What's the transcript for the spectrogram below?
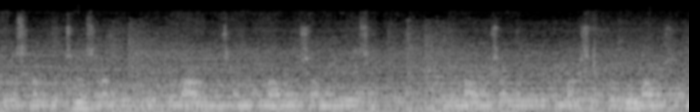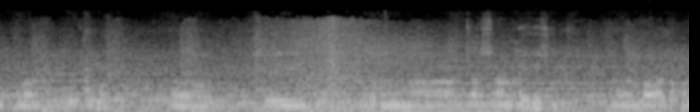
জলে স্নান করছিল স্নান করতে করতে মা সামনে মা মনসা মন্দির আছে। মা মনসা মন্দিরে একটু মানসিক করব মা মনসা মন্দির প্রণাম করে দেবো। তো সেই যখন চা স্নান হয়ে গেছে বাবা তখন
